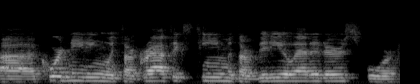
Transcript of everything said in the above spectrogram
uh, coordinating with our graphics team, with our video editors for,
